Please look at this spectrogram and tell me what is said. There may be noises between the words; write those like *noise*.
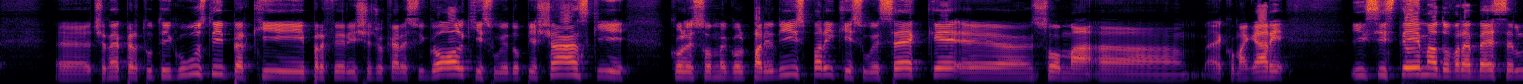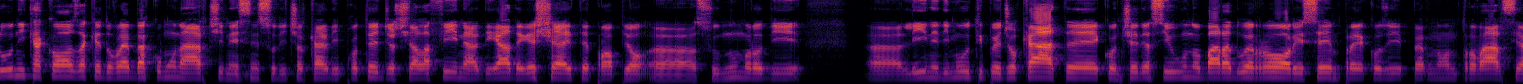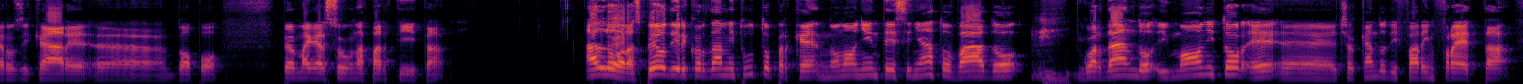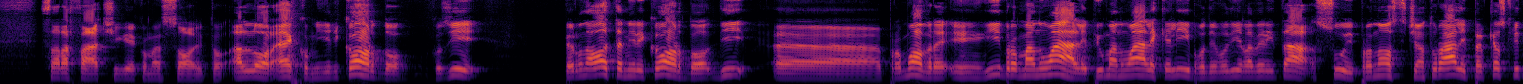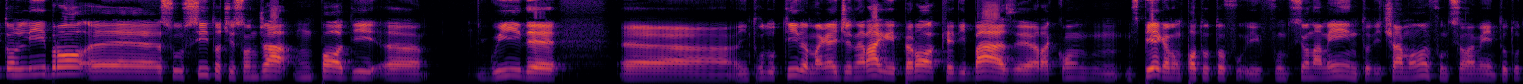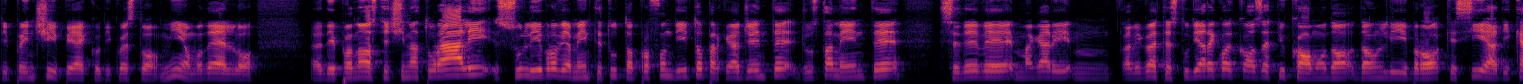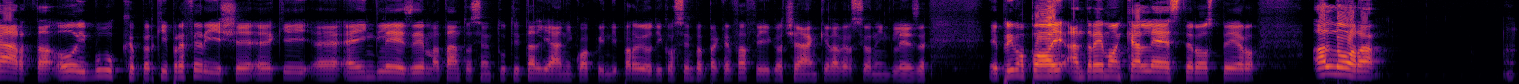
eh, ce n'è per tutti i gusti, per chi preferisce giocare sui gol, chi sulle doppie chance, chi con le somme gol pari o dispari, chi sulle secche. Eh, insomma, eh, ecco, magari il sistema dovrebbe essere l'unica cosa che dovrebbe accomunarci, nel senso di cercare di proteggerci alla fine, al di là delle scelte, proprio uh, sul numero di uh, linee di multiple giocate, concedersi uno barra due errori, sempre così per non trovarsi a rosicare uh, dopo per magari solo una partita. Allora, spero di ricordarmi tutto perché non ho niente insegnato, vado *clears throat* guardando il monitor e eh, cercando di fare in fretta, sarà facile come al solito. Allora, ecco, mi ricordo, così per una volta mi ricordo di eh, promuovere il libro manuale, più manuale che libro, devo dire la verità, sui pronostici naturali perché ho scritto un libro, eh, sul sito ci sono già un po' di eh, guide eh, introduttive, magari generali, però che di base raccon- spiegano un po' tutto fu- il funzionamento, diciamo, non il funzionamento, tutti i principi, ecco, di questo mio modello eh, dei pronostici naturali. Sul libro ovviamente tutto approfondito perché la gente giustamente se deve magari, tra virgolette, studiare qualcosa è più comodo da un libro che sia di carta o ebook per chi preferisce e chi è inglese, ma tanto siamo tutti italiani qua, quindi però io dico sempre perché fa figo, c'è anche la versione inglese. E prima o poi andremo anche all'estero, spero. Allora,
